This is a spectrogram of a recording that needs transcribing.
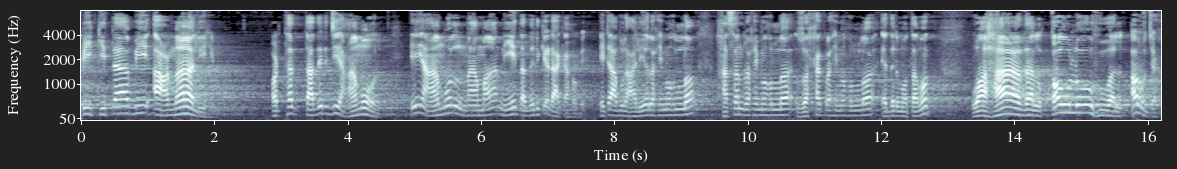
বি কিতাবি আমালিহিম। অর্থাৎ তাদের যে আমল, এই আমল নামা নিয়ে তাদেরকে ডাকা হবে। এটা আবুল আলিয়া রহিমহুল্লাহ, হাসান রহিমহুল্লাহ, জহাক রহিমহুল্লাহ, এদের মতামত ওয়াহাদাল কৌলু হুয়াল আরজাহ।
